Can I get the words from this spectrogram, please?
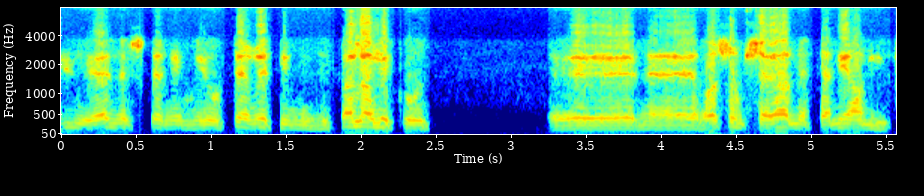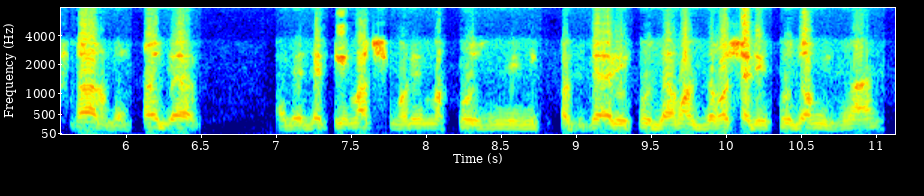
יולי אדלשטיין היא מיותרת, היא מזיקה לליכוד. אה, ראש הממשלה נתניהו נבחר, דרך אגב, על ידי כמעט 80% ממתפקדי הליכוד, לעמוד בראש הליכוד לא מזמן, אה,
